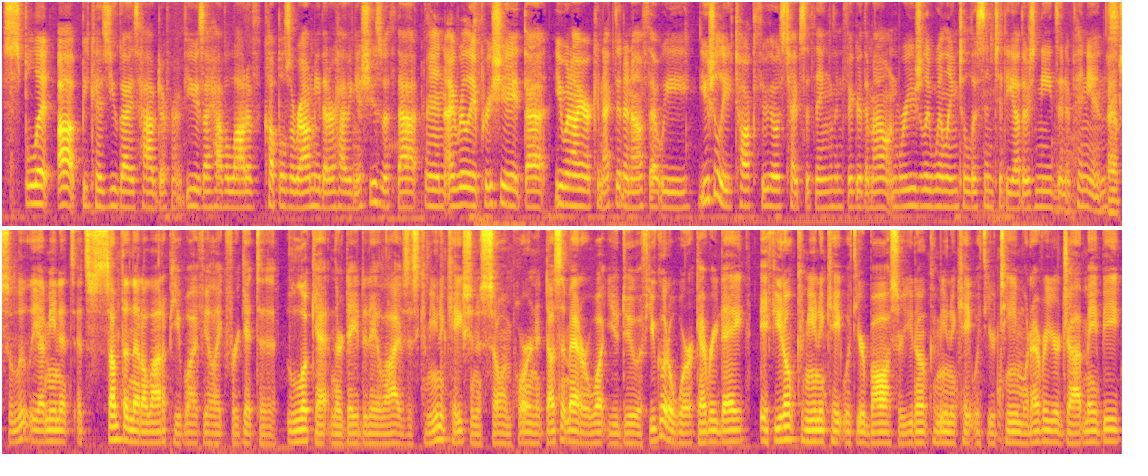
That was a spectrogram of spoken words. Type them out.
split up because you guys have different views. I have a lot of couples around me that are having issues with that. And I really appreciate that you and I are connected enough that we usually talk through those types of things and figure them out. And we're usually willing to listen to the other's needs and opinions. Absolutely. I mean, it's it's something that a lot of people I feel like forget to look at in their day to day lives is communication is so important. It doesn't matter what you do. If you go to work every day, if you don't communicate with your boss or you don't communicate with your team, whatever your job may be,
